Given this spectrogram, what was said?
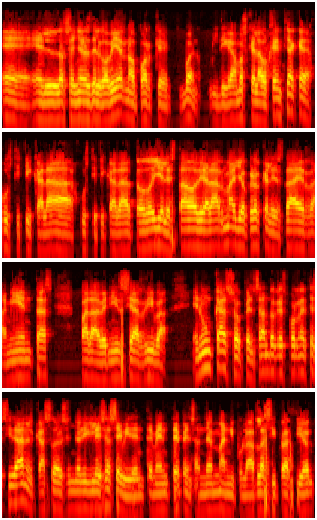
eh, los señores del gobierno, porque, bueno, digamos que la urgencia que justificará, justificará todo y el estado de alarma yo creo que les da herramientas para venirse arriba. En un caso, pensando que es por necesidad, en el caso del señor Iglesias, evidentemente pensando en manipular la situación,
